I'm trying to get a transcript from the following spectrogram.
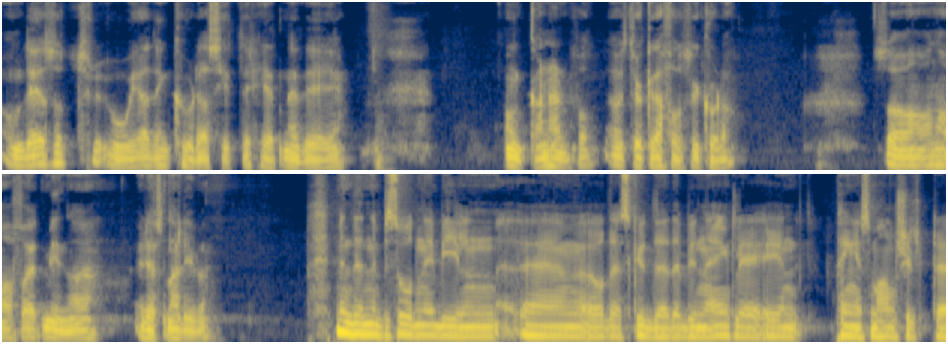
om det, så tror jeg den kula sitter helt nede i ankelen her på. Jeg tror ikke det er folk i kula. Så han har fått et minne resten av livet. Men den episoden i bilen uh, og det skuddet, det begynner egentlig i en penger som han skyldte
